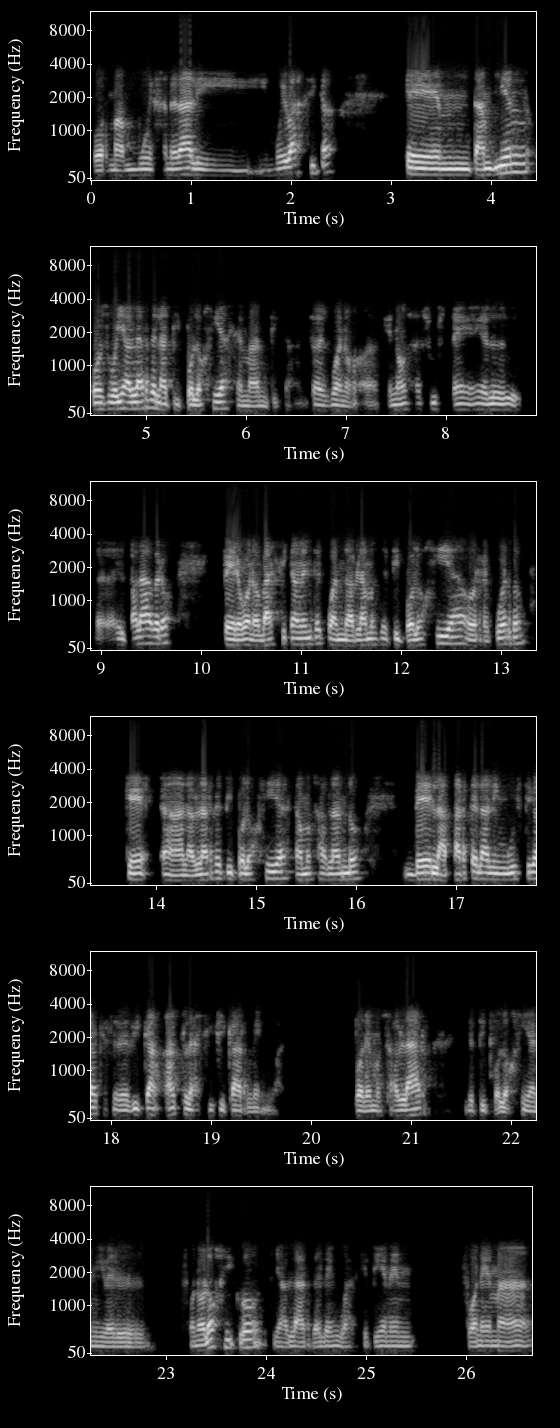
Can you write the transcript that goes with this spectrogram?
forma muy general y, muy básica. Em, también os voy a hablar de la tipología semántica. Entonces, bueno, que no os asuste el, el palabra, pero bueno, básicamente cuando hablamos de tipología, os recuerdo que al hablar de tipología estamos hablando de la parte de la lingüística que se dedica a clasificar lenguas. Podemos hablar de tipología a nivel fonológico y hablar de lenguas que tienen fonemas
